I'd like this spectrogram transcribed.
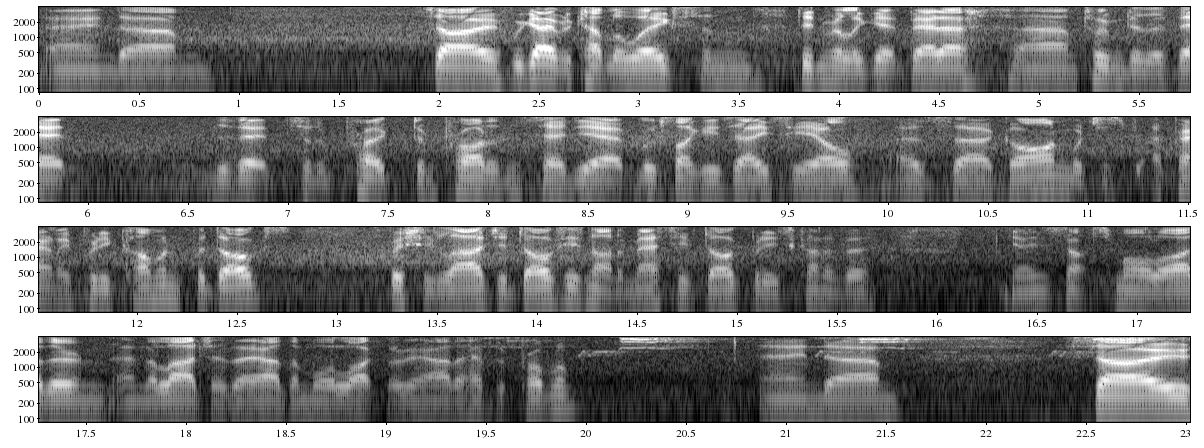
And um, so we gave it a couple of weeks and didn't really get better. Um, took him to the vet. The vet sort of poked and prodded and said, "Yeah, it looks like his ACL has uh, gone," which is apparently pretty common for dogs, especially larger dogs. He's not a massive dog, but he's kind of a you know, he's not small either, and, and the larger they are, the more likely they are to have the problem. And um, so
